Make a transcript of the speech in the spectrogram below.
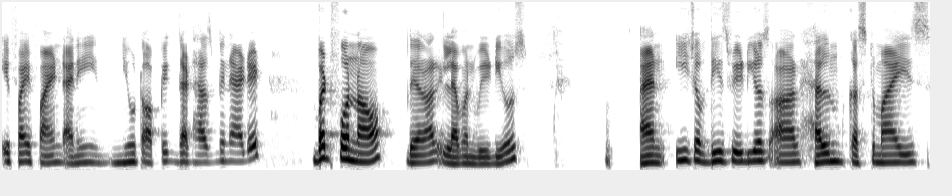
if I find any new topic that has been added, but for now, there are 11 videos and each of these videos are helm Kustomize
